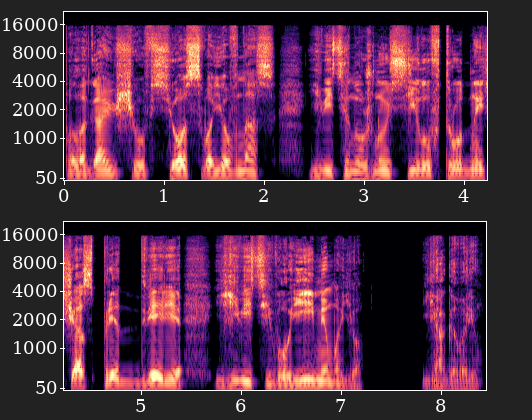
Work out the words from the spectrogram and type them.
полагающего все свое в нас, явите нужную силу в трудный час преддверия, явите его имя мое, я говорю.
